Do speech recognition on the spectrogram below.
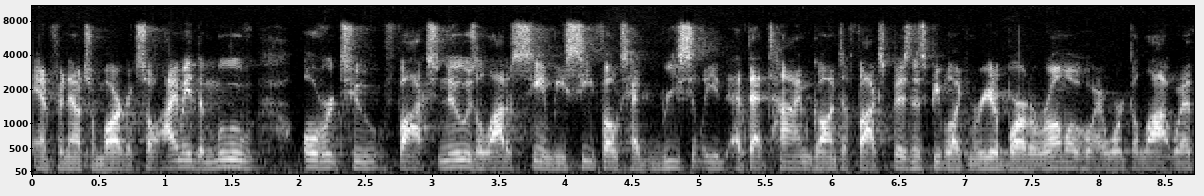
and financial markets. So I made the move over to Fox News. A lot of CNBC folks had recently, at that time, gone to Fox Business. People like Maria Bartiromo, who I worked a lot with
